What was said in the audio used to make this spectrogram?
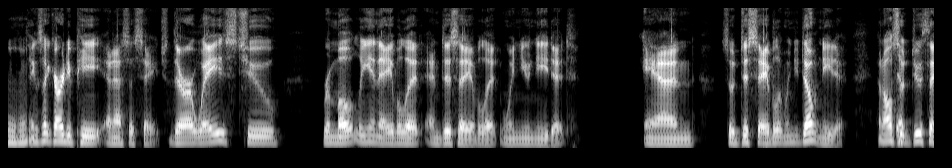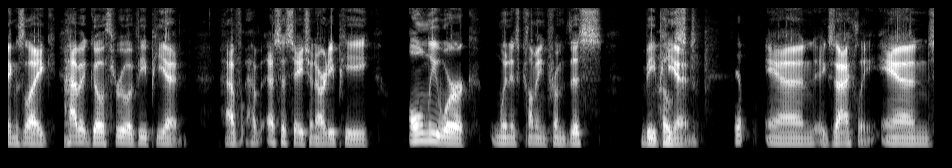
Mhm. things like rdp and ssh there are ways to remotely enable it and disable it when you need it and so disable it when you don't need it and also Yep. do things like have it go through a VPN, have have SSH and RDP only work when it's coming from this VPN. Host. Yep. And exactly. And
